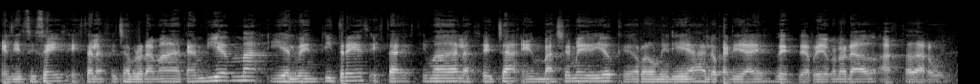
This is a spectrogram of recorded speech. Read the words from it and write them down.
El 16 está la fecha programada acá en Viedma y el 23 está estimada la fecha en Valle Medio que reuniría a localidades desde Río Colorado hasta Darwin.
